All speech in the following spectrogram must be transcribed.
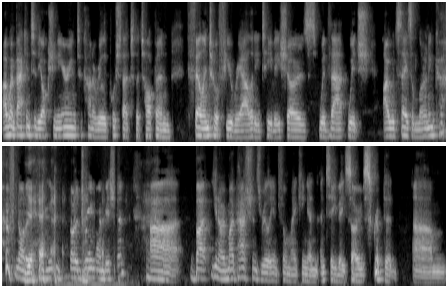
I went back into the auctioneering to kind of really push that to the top and fell into a few reality TV shows with that, which I would say is a learning curve, not a Yeah. dream, not a dream ambition. Uh, but you know, my passion's really in filmmaking and, and TV, so scripted, um,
